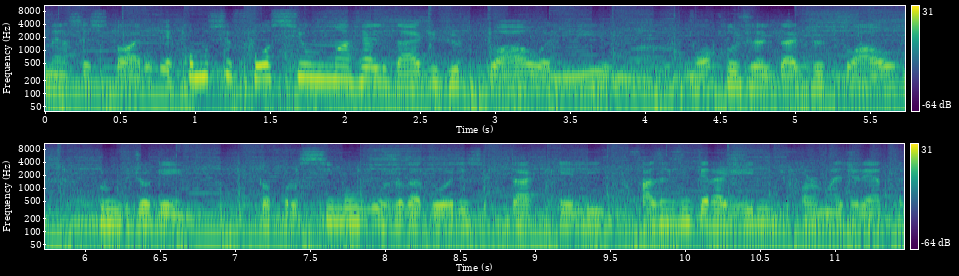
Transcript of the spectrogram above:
nessa história. É como se fosse uma realidade virtual ali, uma, um óculos de realidade virtual para um videogame. Tu aproxima os jogadores daquele, faz eles interagirem de forma mais direta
